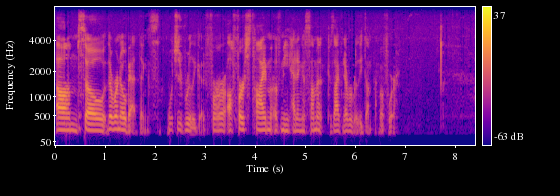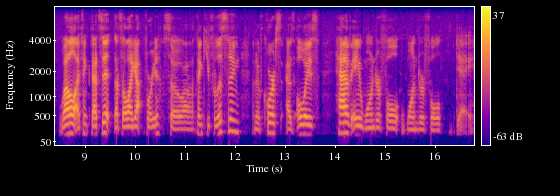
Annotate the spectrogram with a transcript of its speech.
Um, so there were no bad things, which is really good for a first time of me heading a summit because I've never really done that before. Well, I think that's it. That's all I got for you. So uh, thank you for listening, and of course, as always, have a wonderful, wonderful day.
